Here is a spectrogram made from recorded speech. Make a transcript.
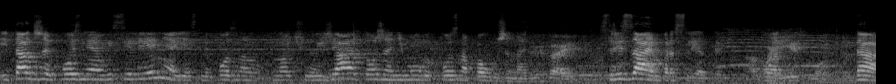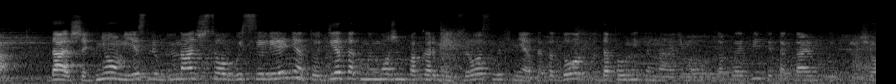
и также позднее выселение, если поздно ночью уезжают, тоже они могут поздно поужинать. Срезаете. Срезаем браслеты. А Вот. поесть можно? Да. Дальше, днем, если в 12 часов выселения, то деток мы можем покормить, взрослых нет. Это до, дополнительно они могут заплатить, и тогда им будет включен.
